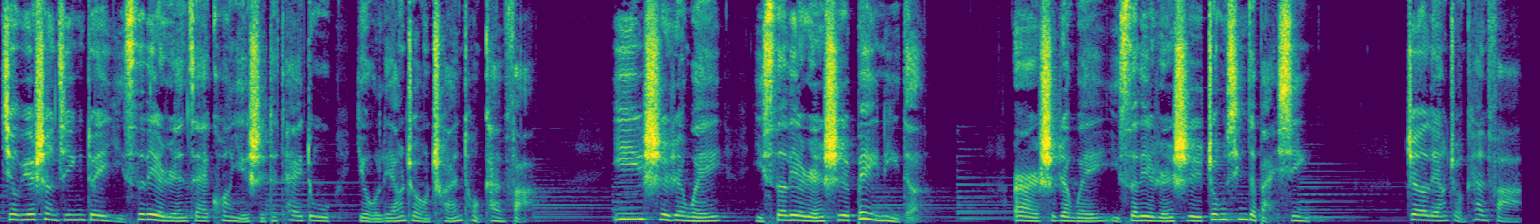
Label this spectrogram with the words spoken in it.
旧约圣经对以色列人在旷野时的态度有两种传统看法。一是认为以色列人是悖逆的，二是认为以色列人是忠心的百姓。这两种看法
